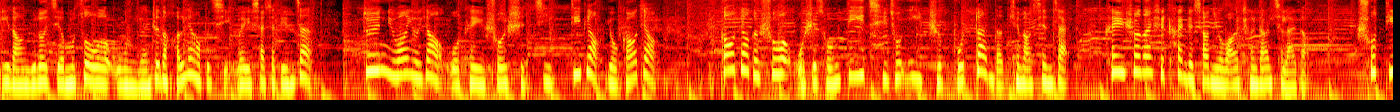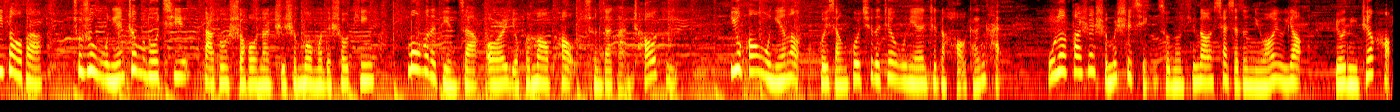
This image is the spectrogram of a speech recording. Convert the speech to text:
一档娱乐节目做了五年，真的很了不起，为夏夏点赞。对于女网友要，我可以说是既低调又高调。高调的说，我是从第一期就一直不断的听到现在，可以说呢是看着小女王成长起来的。说低调吧，就是五年这么多期，大多时候呢只是默默的收听。”默默的点赞，偶尔也会冒泡，存在感超低。一晃五年了，回想过去的这五年，真的好感慨。无论发生什么事情，总能听到夏夏的女网友要有你真好，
